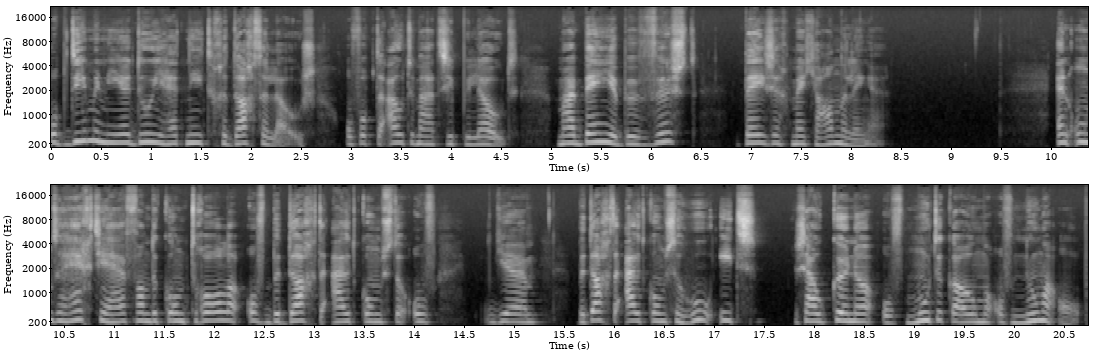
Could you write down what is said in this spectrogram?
Op die manier doe je het niet gedachteloos of op de automatische piloot, maar ben je bewust bezig met je handelingen. En onthecht je van de controle of bedachte uitkomsten of je bedachte uitkomsten hoe iets zou kunnen of moeten komen of noem maar op.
